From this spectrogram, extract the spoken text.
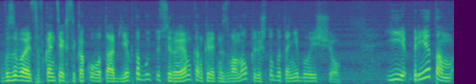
вызывается в контексте какого-то объекта, будь то CRM, конкретный звонок или что бы то ни было еще. И при этом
